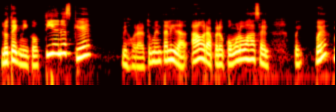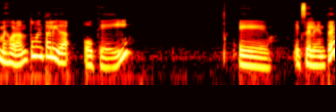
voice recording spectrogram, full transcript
Lo técnico, tienes que mejorar tu mentalidad. Ahora, pero ¿cómo lo vas a hacer? Pues, pues mejorando tu mentalidad, ok, eh, excelente.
